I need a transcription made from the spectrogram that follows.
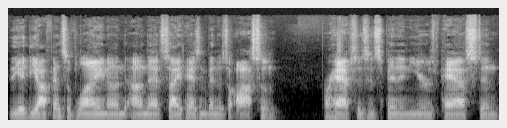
the the offensive line on on that side hasn't been as awesome, perhaps as it's been in years past, and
